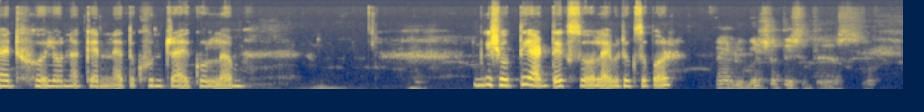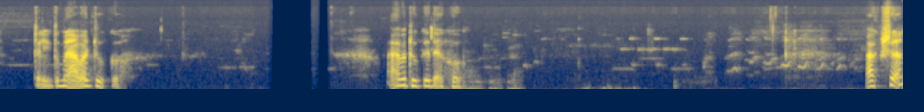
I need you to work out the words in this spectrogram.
এড হইল না কেন? এতক্ষণ ট্রাই করলাম। তুমি কি সত্যি এড দেখছ লাইভে ঢুকছো পর? হ্যাঁ। তাহলে তুমি আবার ঢুকো। আবার ঢুকে দেখো। আকশান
